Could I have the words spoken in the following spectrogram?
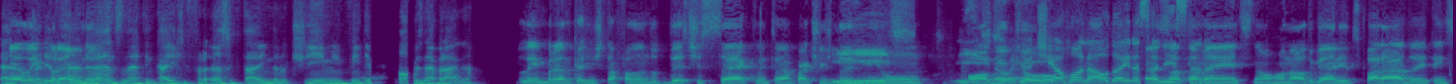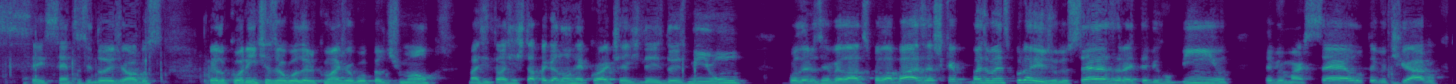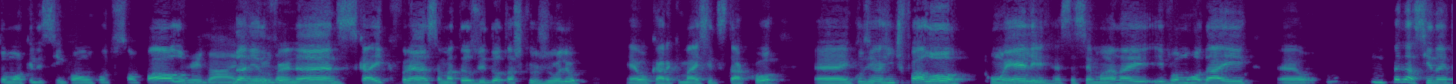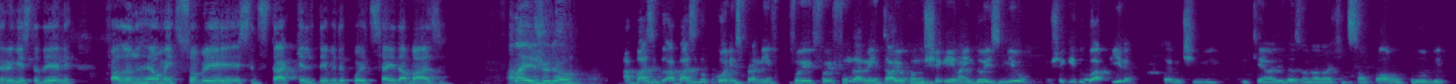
É, é lembrando. Fernandes, né? Tem Kaique França que tá ainda no time, enfim, tem nomes, né, Braga? Lembrando que a gente está falando deste século, então é a partir de 2001. Isso, Óbvio que já o... tinha Ronaldo aí nessa Exatamente, lista. Né? Exatamente, né? senão o Ronaldo ganharia disparado. Aí tem 602 jogos pelo Corinthians, é o goleiro que mais jogou pelo Timão. Mas então a gente está pegando um recorte aí desde 2001, goleiros revelados pela base. Acho que é mais ou menos por aí. Júlio César, aí teve Rubinho, teve o Marcelo, teve o Thiago, que tomou aquele 5x1 contra o São Paulo. Verdade. Danilo verdade. Fernandes, Kaique França, Matheus Vidotto. Acho que o Júlio é o cara que mais se destacou. É, inclusive, a gente falou com ele essa semana e, e vamos rodar aí é, um pedacinho da entrevista dele, falando realmente sobre esse destaque que ele teve depois de sair da base. Fala aí, Júlio. A base, a base do Corinthians, para mim, foi, foi fundamental. Eu, quando cheguei lá em 2000, eu cheguei do Guapira, que era um time pequeno ali da Zona Norte de São Paulo, um clube,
